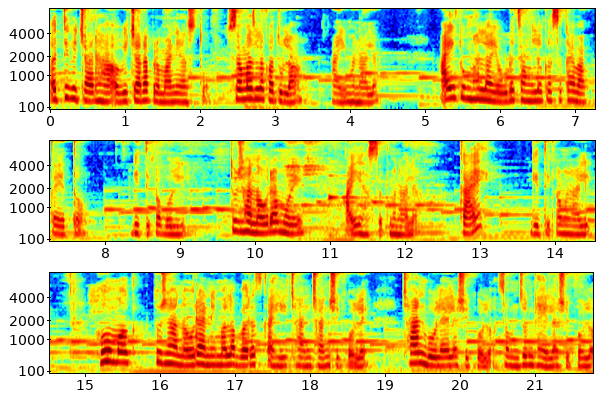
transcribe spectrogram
अतिविचार हा अविचाराप्रमाणे असतो. समजलं का तुला? आई म्हणाल्या. आई तुम्हाला एवढं चांगलं कसं काय वागता येतं? गीतिका बोलली. तुझ्या नवऱ्यामुळे आई हसत म्हणाल्या काय? गीतिका म्हणाली हो मग तुझ्या नवऱ्याने मला बरंच काही छान छान शिकवले. छान बोलायला शिकवलं समजून घ्यायला शिकवलं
